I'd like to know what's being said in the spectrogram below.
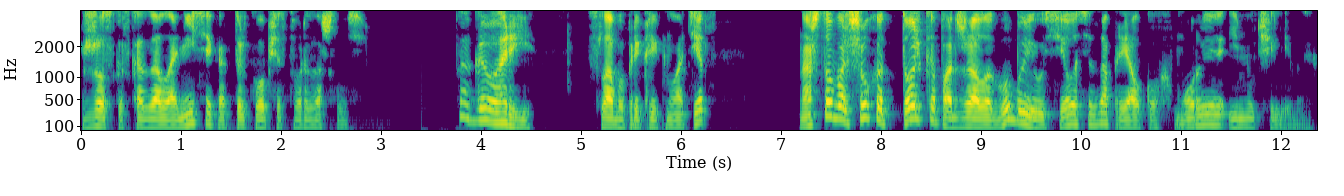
жестко сказала Анисия, как только общество разошлось. Поговори, слабо прикрикнул отец, на что Большуха только поджала губы и уселась за прялку, хмурая и молчаливая.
